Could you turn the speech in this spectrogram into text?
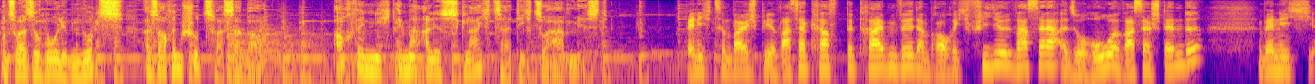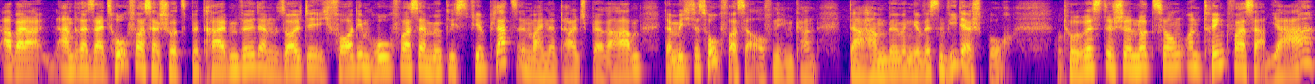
Und zwar sowohl im Nutz- als auch im Schutzwasserbau. Auch wenn nicht immer alles gleichzeitig zu haben ist. Wenn ich zum Beispiel Wasserkraft betreiben will, dann brauche ich viel Wasser, also hohe Wasserstände. Wenn ich aber andererseits Hochwasserschutz betreiben will, dann sollte ich vor dem Hochwasser möglichst viel Platz in meiner Talsperre haben, damit ich das Hochwasser aufnehmen kann. Da haben wir einen gewissen Widerspruch. Touristische Nutzung und Trinkwasser. Ja,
